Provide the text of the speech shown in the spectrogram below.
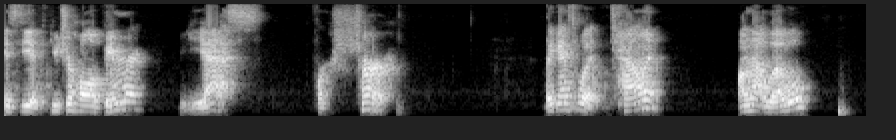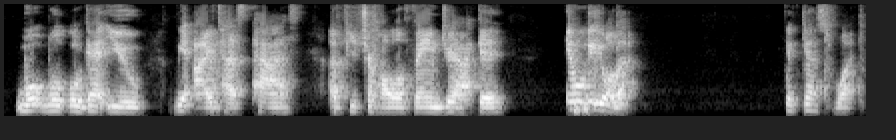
Is he a future Hall of Famer? Yes, for sure. But guess what? Talent on that level will, will, will get you the eye test pass, a future Hall of Fame jacket. It will get you all that. But guess what?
